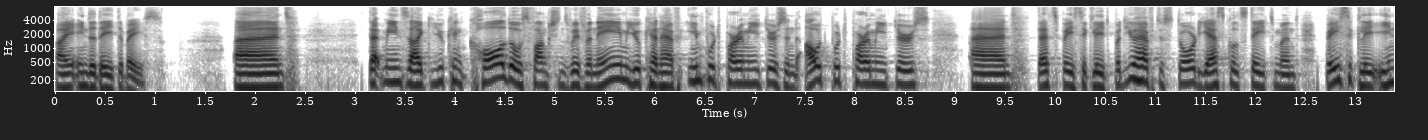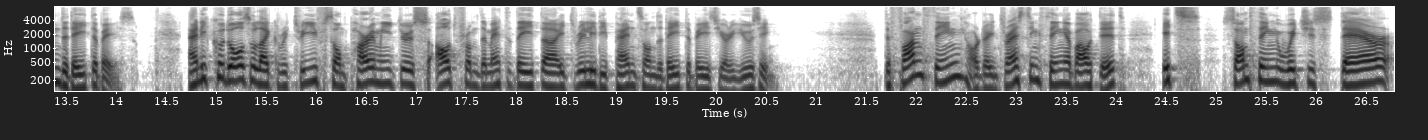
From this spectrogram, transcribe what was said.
uh, in the database. And that means like you can call those functions with a name, you can have input parameters and output parameters, and that's basically it. But you have to store the SQL statement basically in the database. And it could also like retrieve some parameters out from the metadata. It really depends on the database you're using. The fun thing or the interesting thing about it, it's something which is there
